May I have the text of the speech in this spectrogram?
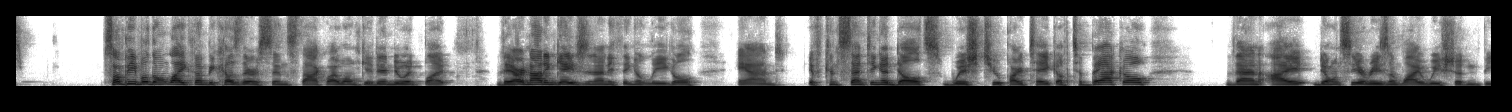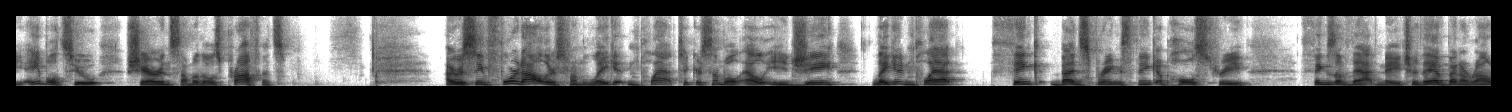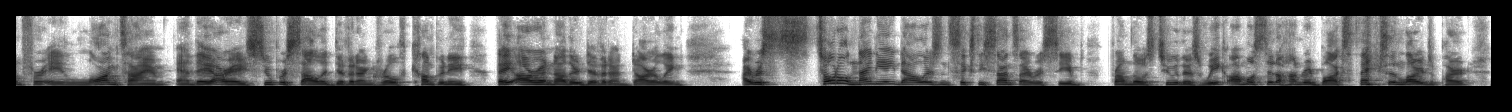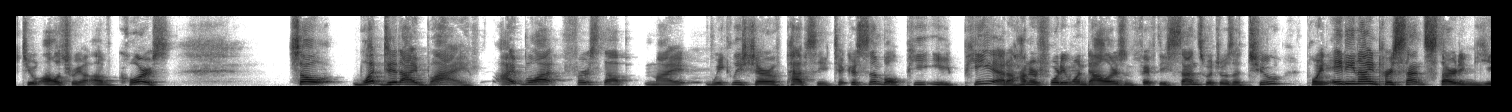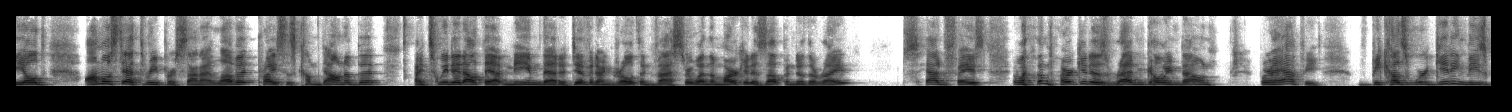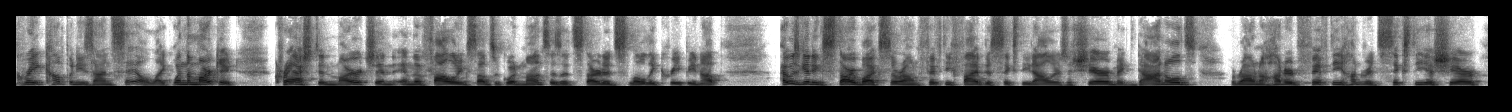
some people don't like them because they're a sin stock. I won't get into it, but they are not engaged in anything illegal. And if consenting adults wish to partake of tobacco, then I don't see a reason why we shouldn't be able to share in some of those profits. I received $4 from Leggett and Platt, ticker symbol LEG. Leggett and Platt think bed springs, think upholstery, things of that nature. They have been around for a long time and they are a super solid dividend growth company. They are another dividend darling. I res- total $98.60 I received from those two this week, almost hit 100 bucks, thanks in large part to Altria, of course. So, what did I buy? I bought first up my weekly share of Pepsi, ticker symbol PEP at $141.50, which was a 2.89% starting yield, almost at 3%. I love it. Prices come down a bit. I tweeted out that meme that a dividend growth investor, when the market is up and to the right, sad face. When the market is red and going down, we're happy because we're getting these great companies on sale. Like when the market crashed in March and, and the following subsequent months as it started slowly creeping up, I was getting Starbucks around 55 to $60 a share, McDonald's around 150, 160 a share,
